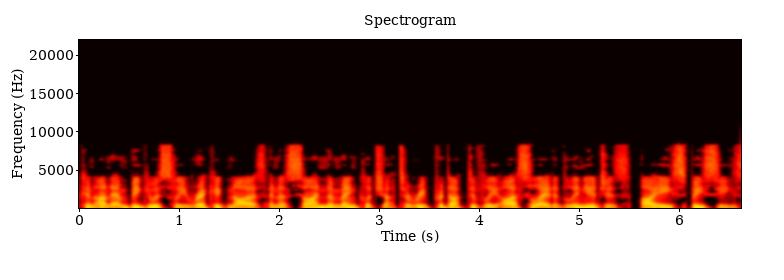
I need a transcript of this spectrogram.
can unambiguously recognize and assign nomenclature to reproductively isolated lineages, i.e. species.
